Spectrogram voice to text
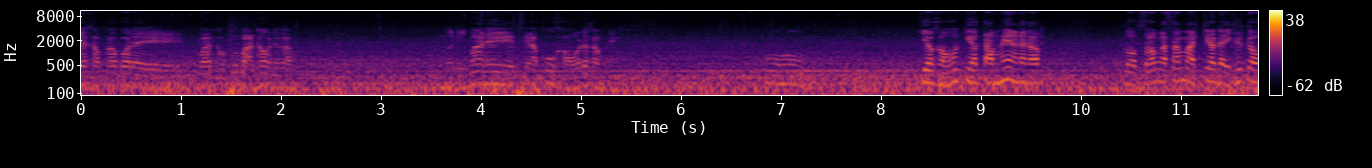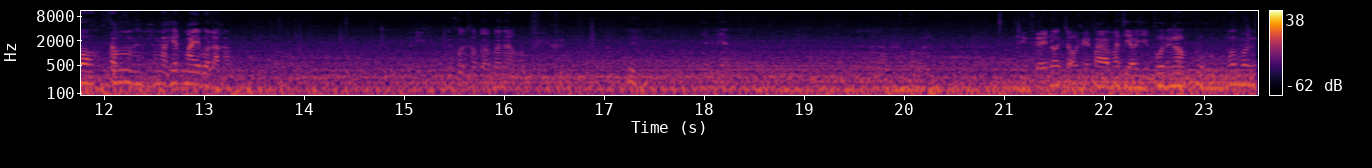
ได้ครับครับว่าได้วัดของผู้บานเท่านะครับเมื่อนี้มาได้แถบภูเขานะครับนี่โอ้เกี่ยวเขาก็เกี่ยวตำแห้งนะครับรอบสองก็สามารถเกี่ยวได้คือเก่าทำมาเฮ็ดใหม่หมดแล้วครับนี่มีคนขับรถมาหนังผมเยี่ยมเยี่ยมนี่เคยนอกจากได้พามาเที่ยวญี่ปุ่นครับโอ้โหมาเบิ่ง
